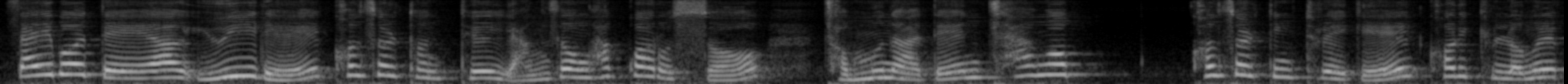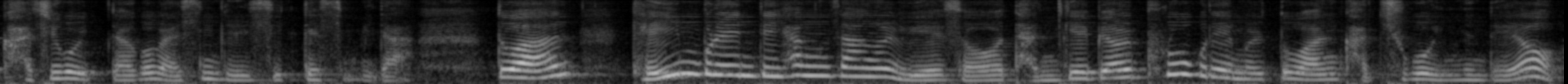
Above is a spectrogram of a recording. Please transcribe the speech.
사이버대학 유일의 컨설턴트 양성학과로서 전문화된 창업 컨설팅 트랙의 커리큘럼을 가지고 있다고 말씀드릴 수 있겠습니다. 또한 개인 브랜드 향상을 위해서 단계별 프로그램을 또한 갖추고 있는데요.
